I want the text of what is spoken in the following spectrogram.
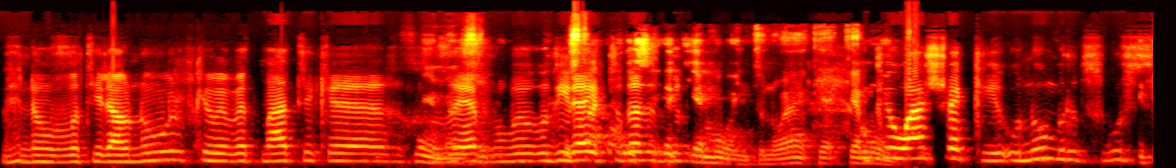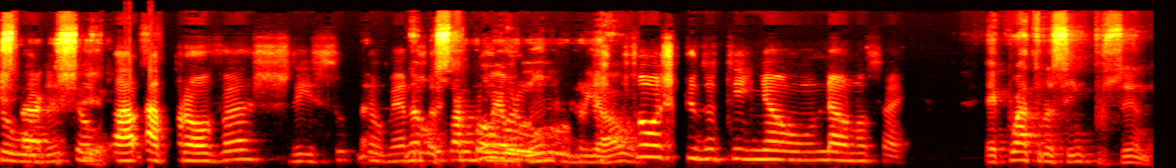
Não vou tirar o número porque eu em matemática reservo o direito da. que é muito, não é? Que é, que é o muito. que eu acho é que o número de seguros de saúde, há, há, provas disso, pelo menos. Não, mas sabe qual é o número real? As pessoas que detinham. Não, não sei. É 4 a 5%.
